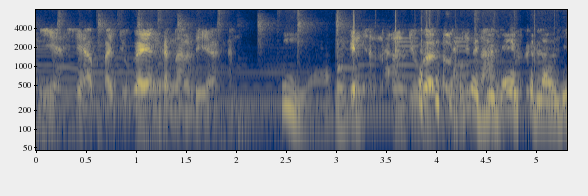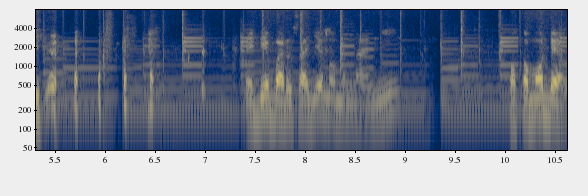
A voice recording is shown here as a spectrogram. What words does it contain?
Iya siapa juga yang kenal dia kan Iya. mungkin senang juga kalau kita juga yang kenal dia. eh, dia baru saja memenangi foto model.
